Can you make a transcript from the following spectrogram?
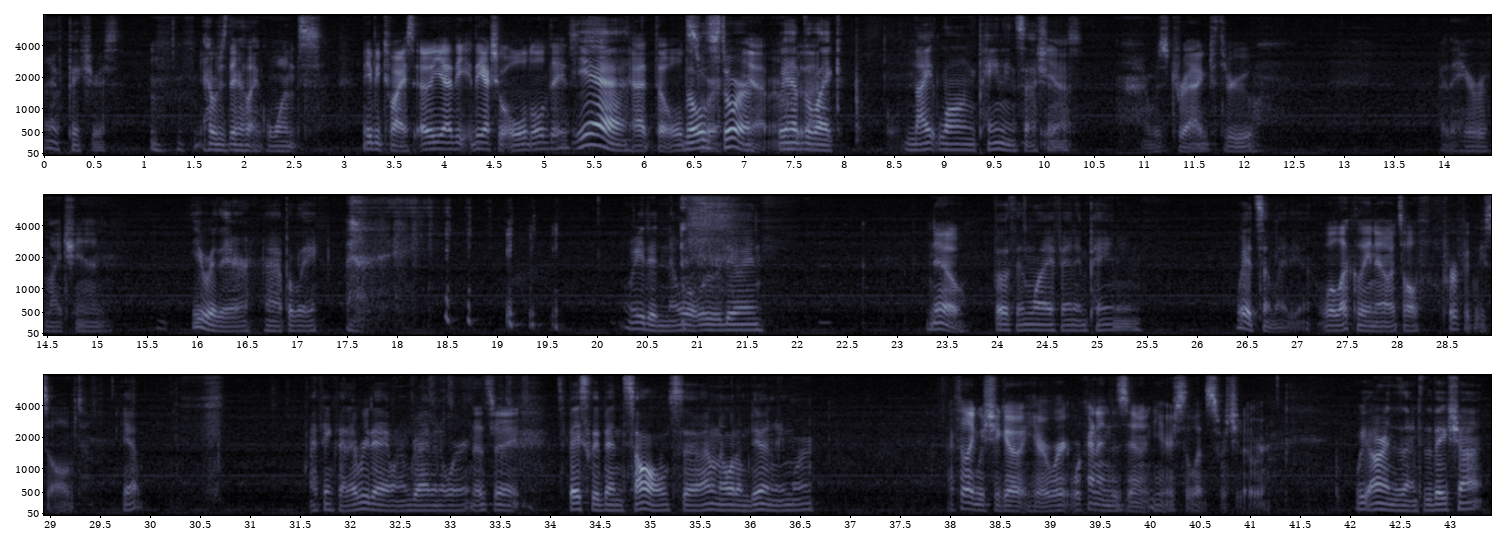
I have pictures. I was there like once, maybe twice. Oh yeah, the the actual old old days Yeah. at the old the store. old store. Yeah, we had remember the like night long painting sessions. Yeah. I was dragged through by the hair of my chin. You were there, happily. we didn't know what we were doing, No. both in life and in painting. We had some idea. Well, luckily now it's all perfectly solved. Yep. I think that every day when I'm driving to work. That's right. It's basically been solved, so I don't know what I'm doing anymore. I feel like we should go here. We're we're kind of in the zone here, so let's switch it over. We are in the zone to the big shot.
